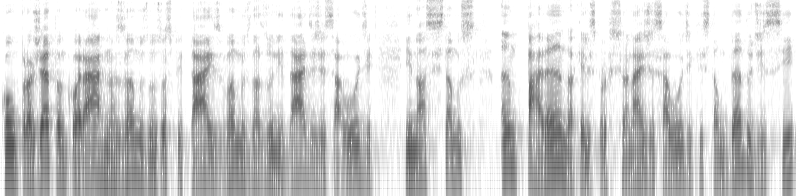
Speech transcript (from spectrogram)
com o projeto Ancorar, nós vamos nos hospitais, vamos nas unidades de saúde e nós estamos amparando aqueles profissionais de saúde que estão dando de si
